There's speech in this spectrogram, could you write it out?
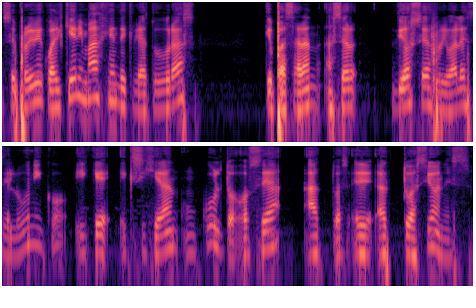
Se prohíbe cualquier imagen de criaturas que pasarán a ser dioses rivales del único y que exigirán un culto, o sea, eh, actuaciones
